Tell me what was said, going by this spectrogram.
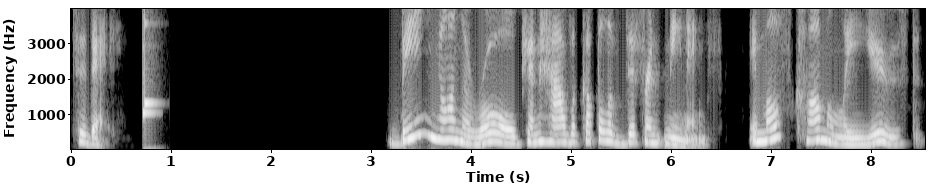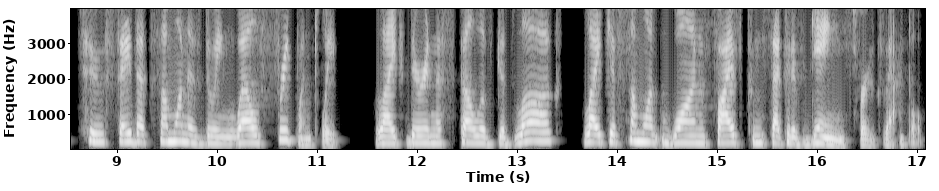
today. Being on a roll can have a couple of different meanings. It most commonly used to say that someone is doing well frequently, like they're in a spell of good luck, like if someone won five consecutive games, for example.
